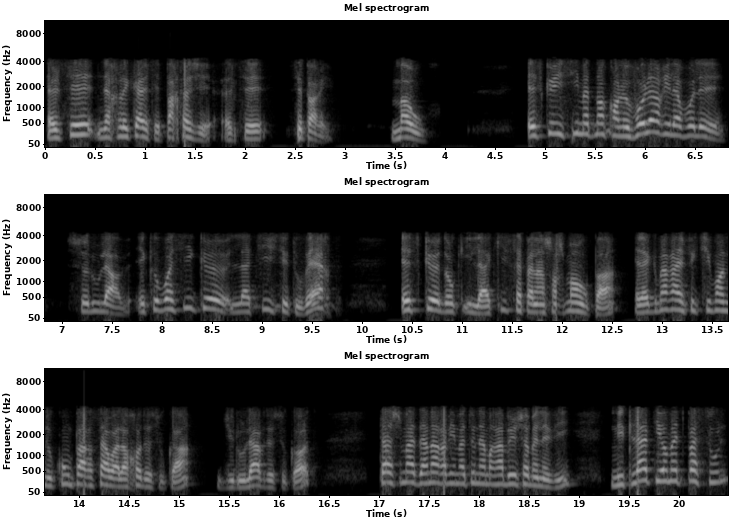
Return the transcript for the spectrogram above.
Elle s'est, elle s'est partagée, elle s'est séparée. Maou. Est-ce que ici, maintenant, quand le voleur, il a volé ce lulav, et que voici que la tige s'est ouverte, est-ce que donc il a acquis s'appelle un changement ou pas? Et la Gemara effectivement nous compare ça au halachot de Souka, du lulav de Sukkot. Tashma damar rabimatun amrabi ben nitlat yomet pasoul.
